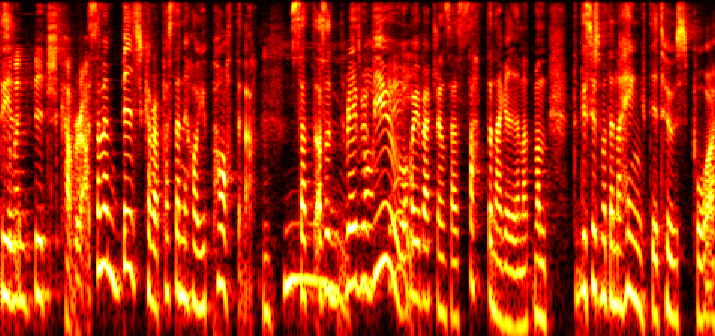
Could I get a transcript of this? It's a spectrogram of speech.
Är, Som en beach cover-up. som en beach cover fast den har ju patina. Så att, alltså, Rave Review grej. har ju verkligen så satt den här grejen att man, det, det ser ut som att den har hängt i ett hus på,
